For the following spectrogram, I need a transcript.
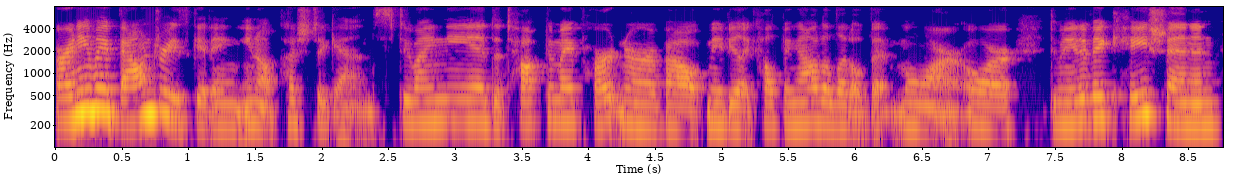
are any of my boundaries getting, you know, pushed against? Do I need to talk to my partner about maybe like helping out a little bit more or do I need a vacation and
